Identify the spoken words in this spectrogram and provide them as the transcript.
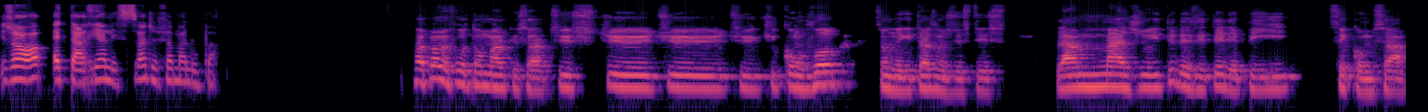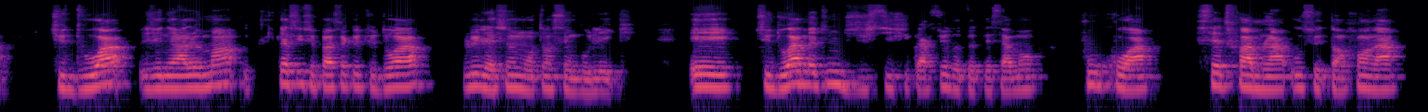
genre, elle t'a rien laissé. Ça va te faire mal ou pas? ça va pas me fait autant mal que ça. Tu, tu, tu, tu, tu convoques son héritage en justice. La majorité des États des pays, c'est comme ça. Tu dois, généralement, qu'est-ce qui se passe? C'est que tu dois lui laisser un montant symbolique. Et tu dois mettre une justification dans ton testament pourquoi cette femme-là ou cet enfant-là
